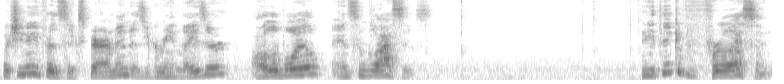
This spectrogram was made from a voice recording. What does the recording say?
What you need for this experiment is a green laser, olive oil, and some glasses. When you think of fluorescent,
